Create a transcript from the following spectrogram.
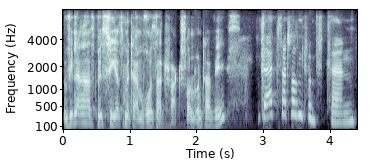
Wie lange hast, bist du jetzt mit deinem rosa Truck schon unterwegs? Seit 2015.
